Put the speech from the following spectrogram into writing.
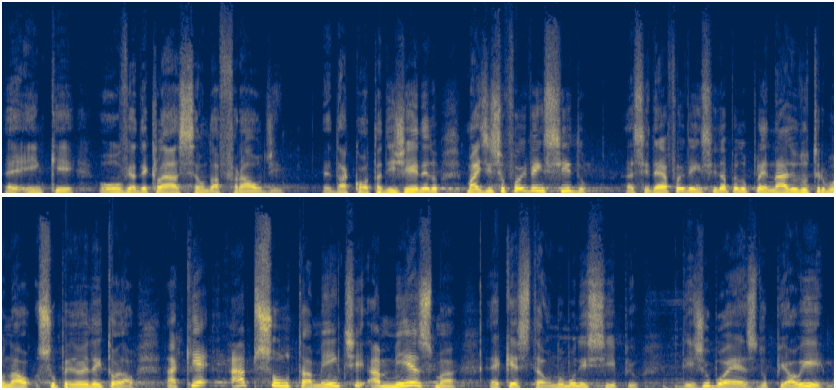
é, em que houve a declaração da fraude da cota de gênero, mas isso foi vencido. Essa ideia foi vencida pelo plenário do Tribunal Superior Eleitoral. Aqui é absolutamente a mesma é, questão. No município de Juboés, do Piauí,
